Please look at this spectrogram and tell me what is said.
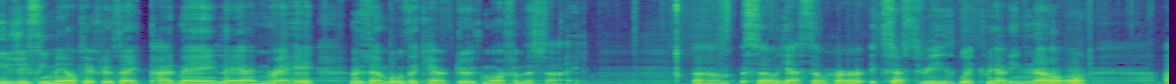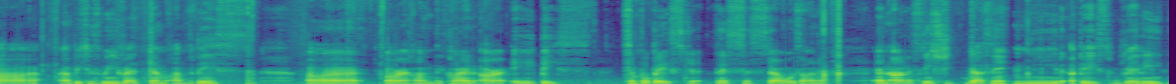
Usually, female characters like Padme, Leia, and Rey resemble the characters more from the side. Um, so yeah, so her accessories, which we already know, are uh, because we read them on the base, are or on the card, are a base, simple base. This says Star Wars on it, and honestly, she doesn't need a base really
